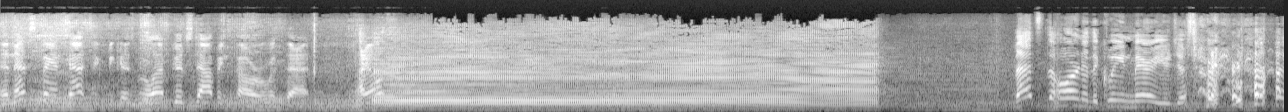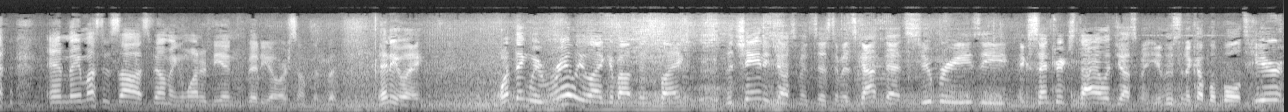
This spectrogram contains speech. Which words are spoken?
and that's fantastic because we'll have good stopping power with that. I also That's the horn of the Queen Mary you just heard. and they must have saw us filming and wanted to be in video or something. But anyway, one thing we really like about this bike, the chain adjustment system. It's got that super easy eccentric style adjustment. You loosen a couple bolts here,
